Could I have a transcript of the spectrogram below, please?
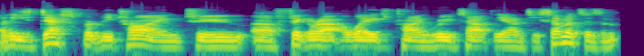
and he's desperately trying to uh, figure out a way to try and root out the anti-Semitism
